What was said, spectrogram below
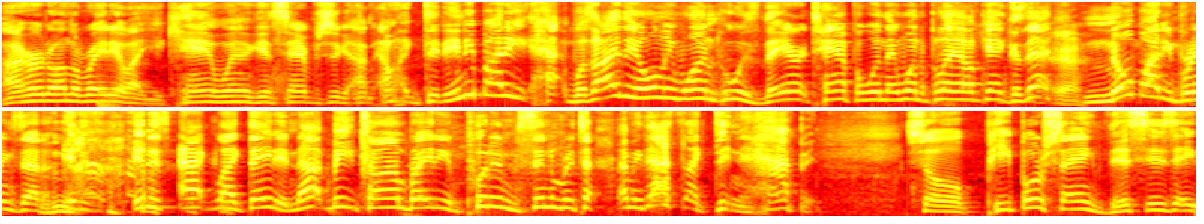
I heard on the radio like you can't win against San Francisco. I'm- I'm like, did anybody? Ha- was I the only one who was there at Tampa when they won the playoff game? Because that nobody brings that up. It is, it is act like they did not beat Tom Brady and put him send him retire. I mean, that's like didn't happen. So people are saying this is a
